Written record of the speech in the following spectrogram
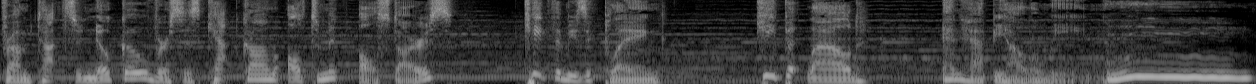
from Tatsunoko vs. Capcom Ultimate All-Stars. Keep the music playing, keep it loud, and happy Halloween. Ooh.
